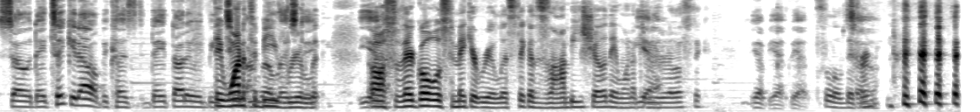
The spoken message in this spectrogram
So they took it out because they thought it would be. They too want it to be real. Oh, yeah. Oh, so their goal is to make it realistic. A zombie show. They want it to be realistic. Yep. Yep. Yep. It's a little So, different.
